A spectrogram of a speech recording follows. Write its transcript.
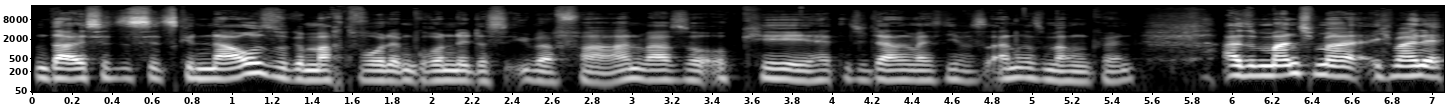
Und da es jetzt, es jetzt genauso gemacht wurde, im Grunde das Überfahren, war so, okay, hätten sie da, weiß nicht, was anderes machen können. Also manchmal, ich meine,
